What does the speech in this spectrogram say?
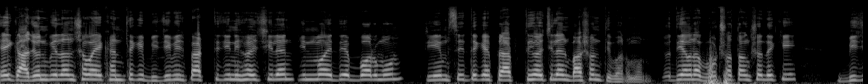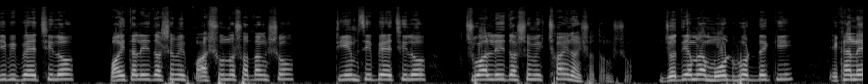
এই গাজন বিধানসভা এখান থেকে বিজেপির প্রার্থী যিনি হয়েছিলেন, চিন্ময় দেব বর্মন টিএমসি থেকে প্রার্থী হয়েছিলেন বাসন্তী বর্মন। যদি আমরা ভোট শতাংশ দেখি, বিজেপি পেয়েছিল পঁয়তাল্লিশ দশমিক পাঁচ শূন্য শতাংশ, টিএমসি পেয়েছিল চুয়াল্লিশ দশমিক ছয় নয় শতাংশ। যদি আমরা মোট ভোট দেখি, এখানে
